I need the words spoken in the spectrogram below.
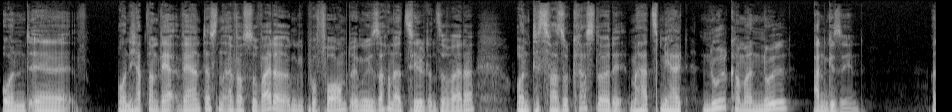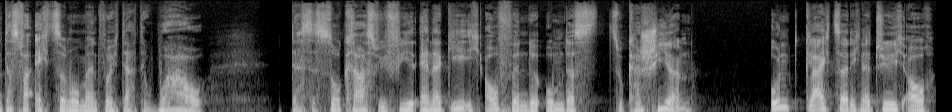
Und, äh, und ich habe dann wäh- währenddessen einfach so weiter irgendwie performt, irgendwie Sachen erzählt und so weiter. Und das war so krass, Leute. Man hat es mir halt 0,0 angesehen. Und das war echt so ein Moment, wo ich dachte, wow, das ist so krass, wie viel Energie ich aufwende, um das zu kaschieren. Und gleichzeitig natürlich auch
